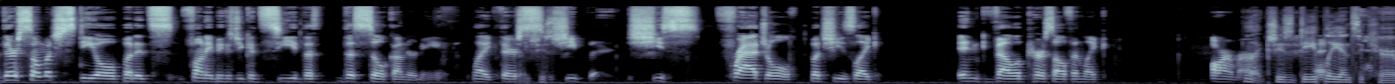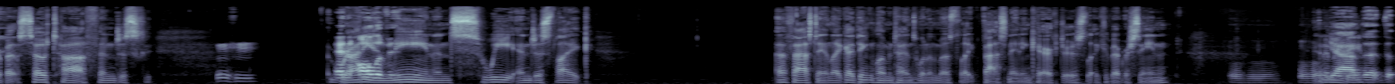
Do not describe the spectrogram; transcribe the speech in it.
there's so much steel, but it's funny because you could see the the silk underneath. Like there's she's... she she's fragile, but she's like enveloped herself in like armor. Like she's deeply insecure, but so tough and just. Mm-hmm and all of and mean and sweet and just like a fascinating. Like I think Clementine's one of the most like fascinating characters like I've ever seen. Mm-hmm, mm-hmm. Yeah, the, the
